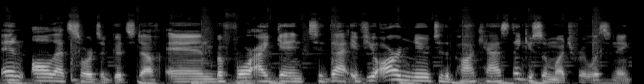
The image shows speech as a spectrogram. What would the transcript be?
and all that sorts of good stuff. And before I get into that, if you are new to the podcast, thank you so much for listening.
